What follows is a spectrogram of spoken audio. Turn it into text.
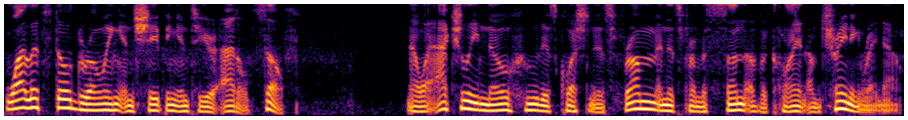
while it's still growing and shaping into your adult self. Now, I actually know who this question is from, and it's from a son of a client I'm training right now.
